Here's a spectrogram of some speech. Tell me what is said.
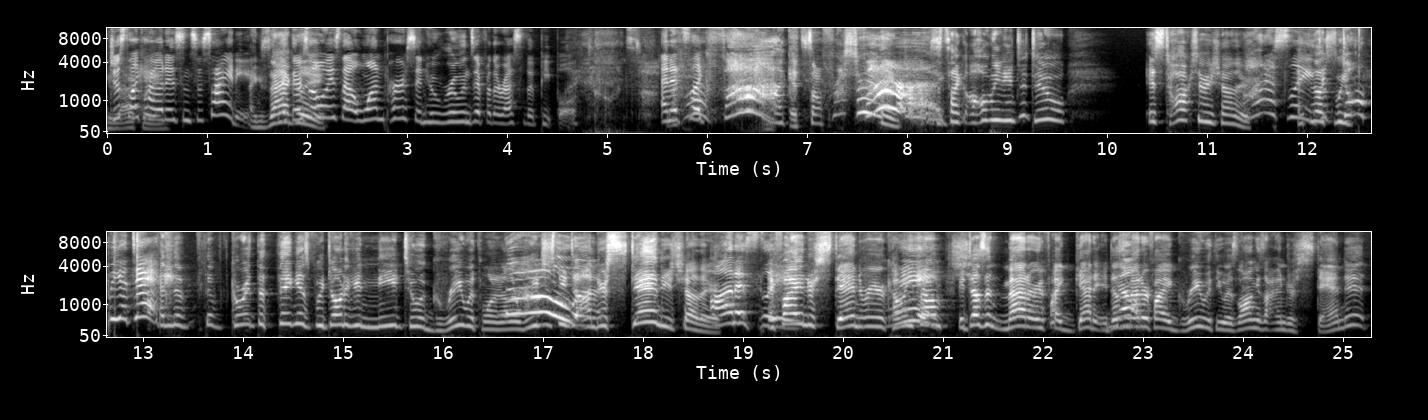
Just like how it is in society. Like Exactly. there's always that one person who ruins it for the rest of the people. And it's like fuck! It's so frustrating. It's like all we need to do is talk to each other. honestly like just we- don't be a dick And the, the the thing is we don't even need to agree with one another. We just need to understand each other. Honestly. If I understand where you're coming from, it doesn't matter if I get it. It doesn't No. matter if I agree with you as long as I understand it.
